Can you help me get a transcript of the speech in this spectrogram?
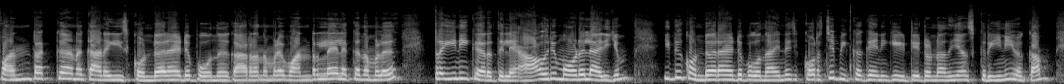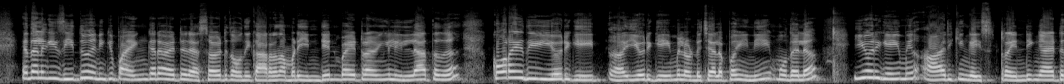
ഫൺ ട്രക്ക് കണക്കാണ് ഗീസ് കൊണ്ടുവരാനായിട്ട് പോകുന്നത്. കാരണം നമ്മുടെ വണ്ടർലയിലൊക്കെ നമ്മൾ ട്രെയിനിൽ കയറത്തില്ലേ ആ ഒരു മോഡലായിരിക്കും ഇത് കൊണ്ടുവരാനായിട്ട് പോകുന്നത്. അതിന് കുറച്ച് പിക്കൊക്കെ എനിക്ക് കിട്ടിയിട്ടുണ്ട്. അത് ഞാൻ സ്ക്രീനിൽ വെക്കാം. എന്തായാലും ഗീസ് ഇതും എനിക്ക് ഭയങ്കരമായിട്ട് രസമായിട്ട് തോന്നി. കാരണം നമ്മുടെ ഇന്ത്യൻ ബൈ ഡ്രൈവിങ്ങിൽ ഇല്ലാത്തത് കുറേ ഇത് ഈ ഒരു ഗെയിം ഈ ഒരു ഗെയിമിലുണ്ട് ചിലപ്പോൾ ഇനി മുതൽ ഈ ഒരു ഗെയിം ആയിരിക്കും ഗൈസ് ട്രെൻഡിങ് ആയിട്ട്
